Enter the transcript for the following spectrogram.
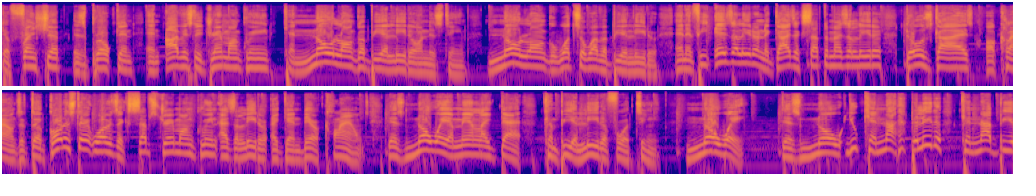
the friendship is broken. And obviously, Draymond Green can no longer be a leader on this team. No longer whatsoever be a leader. And if he is a leader and the guys accept him as a leader, those guys are clowns. If the Golden State Warriors accepts Draymond Green as a leader again, they're clowns. There's no way a man like that can be a leader for a team. No way. There's no you cannot the leader cannot be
